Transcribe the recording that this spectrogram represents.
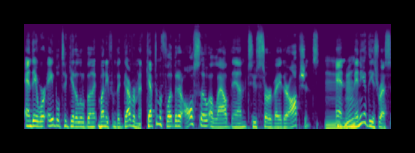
And they were able to get a little bit of money from the government, kept them afloat, but it also allowed them to survey their options. And mm-hmm. many of these rest,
